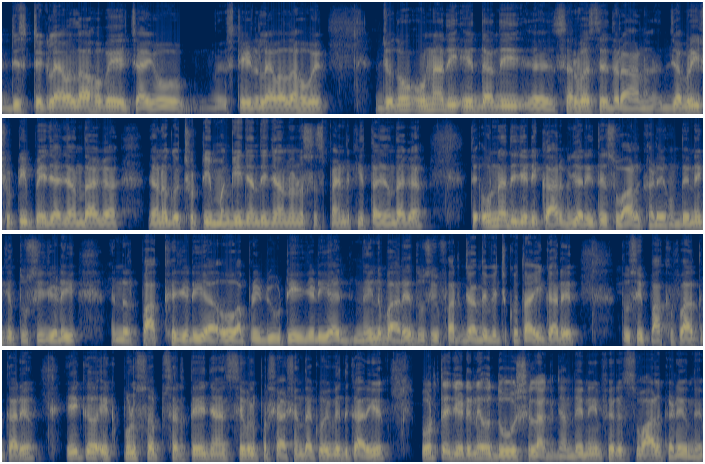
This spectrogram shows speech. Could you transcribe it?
ਡਿਸਟ੍ਰਿਕਟ ਲੈਵਲ ਦਾ ਹੋਵੇ, ਚਾਹੇ ਉਹ ਸਟੇਟ ਲੈਵਲ ਦਾ ਹੋਵੇ, ਜਦੋਂ ਉਹਨਾਂ ਦੀ ਇਦਾਂ ਦੀ ਸਰਵਿਸ ਦੇ ਦੌਰਾਨ ਜਬਰੀ ਛੁੱਟੀ ਭੇਜਿਆ ਜਾਂਦਾ ਹੈਗਾ ਜਾਂ ਉਹਨਾਂ ਕੋਲ ਛੁੱਟੀ ਮੰਗੀ ਜਾਂਦੀ ਜਾਂ ਉਹਨਾਂ ਨੂੰ ਸਸਪੈਂਡ ਕੀਤਾ ਜਾਂਦਾ ਹੈਗਾ, ਤੇ ਉਹਨਾਂ ਦੀ ਜਿਹੜੀ ਕਾਰਗੁਜ਼ਾਰੀ ਤੇ ਸਵਾਲ ਖੜੇ ਹੁੰਦੇ ਨੇ ਕਿ ਤੁਸੀਂ ਜਿਹੜੀ ਨਿਰਪੱਖ ਜਿਹੜੀ ਆ ਉਹ ਆਪਣੀ ਡਿਊਟੀ ਜਿਹੜੀ ਆ ਨਹੀਂ ਨਿਭਾ ਰਹੇ, ਤੁਸੀਂ ਫਰਜ਼ਾਂ ਦੇ ਵਿੱਚ ਕੋਤਾਹੀ ਕਰ ਰਹੇ, ਤੁਸੀਂ ਪੱਖਪਾਤ ਕਰ ਰਹੇ ਹੋ। ਇੱਕ ਇੱਕ ਪੁਲਿਸ ਅਫਸਰ ਤੇ ਜਾਂ ਸਿਵਲ ਪ੍ਰਸ਼ਾਸਨ ਦਾ ਕੋਈ ਵੀ ਅਧਿਕਾਰੀ ਉਹ ਤੇ ਜਿਹੜੇ ਨੇ ਉਹ ਦੋਸ਼ ਲੱਗ ਜਾਂਦੇ ਨੇ, ਫਿਰ ਸਵਾਲ ਖੜੇ ਹੁੰਦੇ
